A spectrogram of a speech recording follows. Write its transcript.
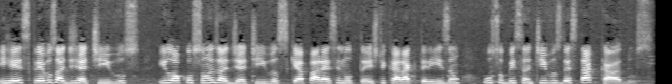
e reescreva os adjetivos e locuções adjetivas que aparecem no texto e caracterizam os substantivos destacados.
